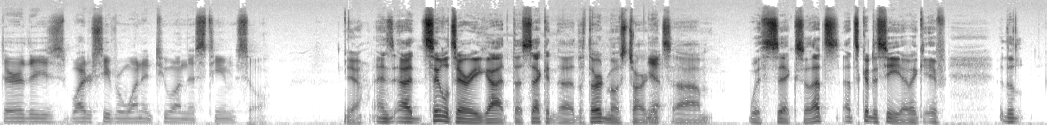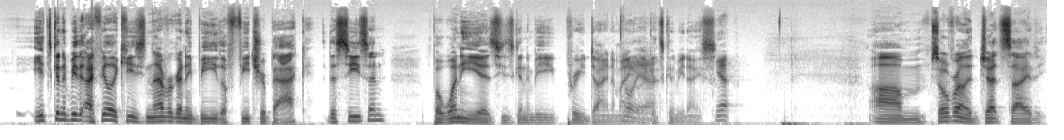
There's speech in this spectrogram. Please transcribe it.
They're these wide receiver one and two on this team. So, Yeah, and uh, Singletary got the second, uh, the third most targets um, with six. So that's that's good to see. Like if the it's going to be, I feel like he's never going to be the feature back this season, but when he is, he's going to be pretty dynamite. Oh, Like it's going to be nice. yeah, Um, so over on the Jet side,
